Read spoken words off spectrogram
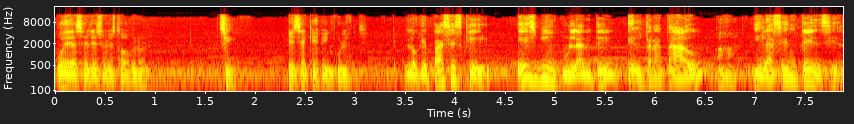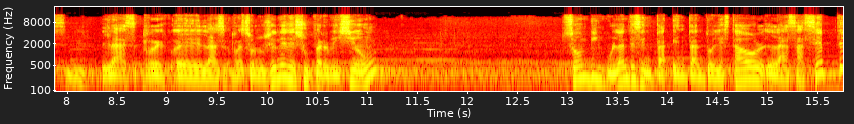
¿Puede hacer eso el Estado peruano? Sí. Pese a que es vinculante. Lo que pasa es que es vinculante el tratado y las sentencias. Las, eh, las resoluciones de supervisión son vinculantes en, tanto el Estado las acepte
